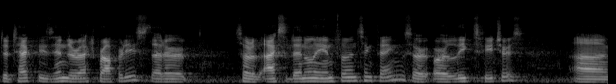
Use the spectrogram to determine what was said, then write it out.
detect these indirect properties that are sort of accidentally influencing things or, or leaked features uh,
